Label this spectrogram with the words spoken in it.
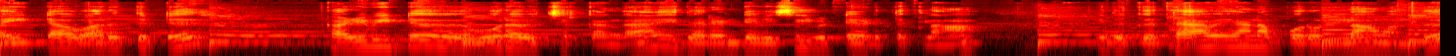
லைட்டாக வறுத்துட்டு கழுவிட்டு ஊற வச்சுருக்கேங்க. இதை ரெண்டு விசில் விட்டு எடுத்துக்கலாம். இதுக்கு தேவையான பொருள்லாம் வந்து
